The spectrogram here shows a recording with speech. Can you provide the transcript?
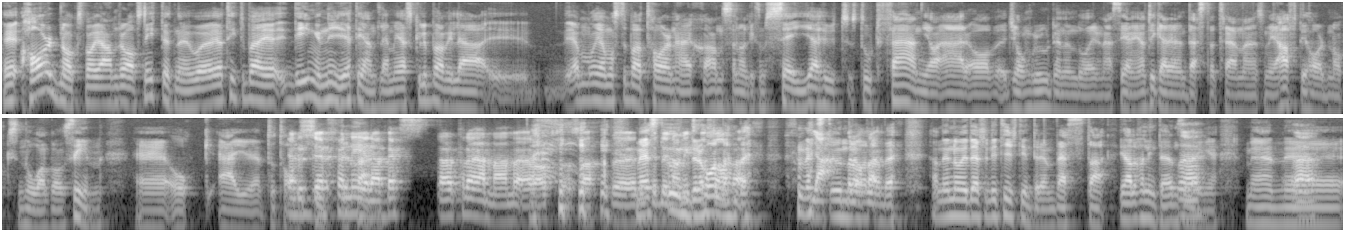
Eh, Hard Knocks var ju andra avsnittet nu och jag tyckte bara, det är ingen nyhet egentligen, men jag skulle bara vilja eh, jag, jag måste bara ta den här chansen och liksom säga hur stort fan jag är av John Gruden ändå i den här serien. Jag tycker han är den bästa tränaren som vi har haft i Hard Knocks någonsin. Eh, och är ju en total Kan du definiera bästa tränaren där också? Så att, eh, det Mest underhållande. Mest Ja, bra, underhållande. Han är nog definitivt inte den bästa. I alla fall inte än så Nej. länge. Men Nej. eh,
